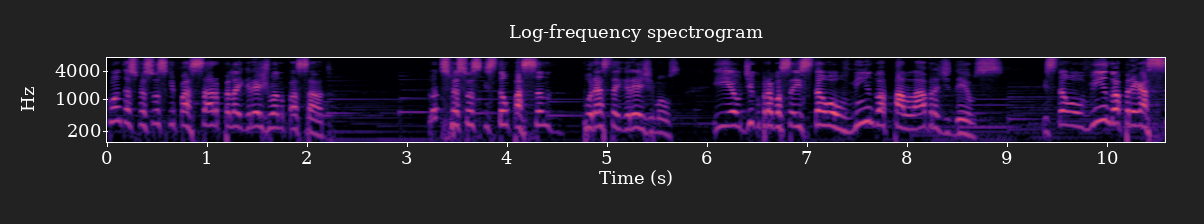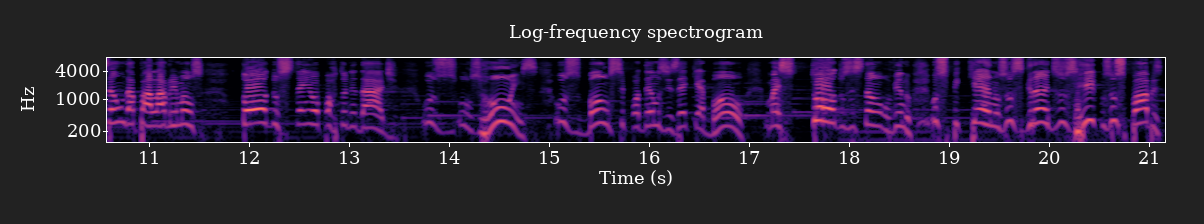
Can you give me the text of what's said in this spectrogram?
Quantas pessoas que passaram pela igreja o ano passado? Quantas pessoas que estão passando por esta igreja, irmãos? E eu digo para vocês: estão ouvindo a palavra de Deus, estão ouvindo a pregação da palavra, irmãos. Todos têm oportunidade, os, os ruins, os bons, se podemos dizer que é bom, mas todos estão ouvindo, os pequenos, os grandes, os ricos, os pobres,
